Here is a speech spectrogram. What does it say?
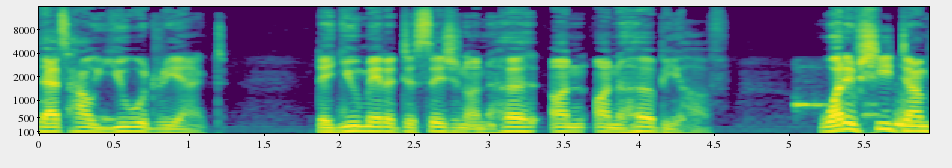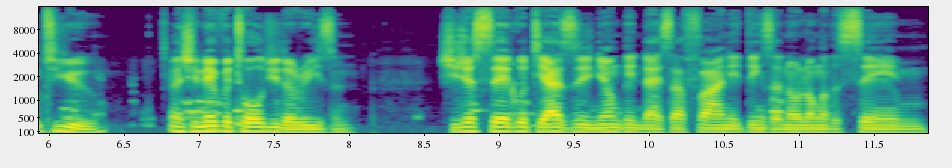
that's how you would react. Then you made a decision on her on, on her behalf. What if she dumped you and she never told you the reason? She just said, "Kuti yazi yonke into ayisafani, things are no longer the same."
